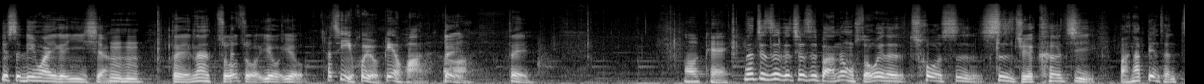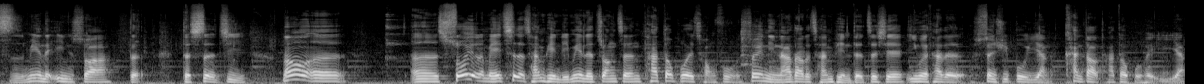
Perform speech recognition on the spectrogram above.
又是另外一个意象。嗯哼，对，那左左右右，它自己会有变化的。对啊对，OK，那就这个就是把那种所谓的错视视觉科技，把它变成纸面的印刷的的设计，然后呃，呃，所有的每一次的产品里面的装帧，它都不会重复，所以你拿到的产品的这些，因为它的顺序不一样，看到它都不会一样。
